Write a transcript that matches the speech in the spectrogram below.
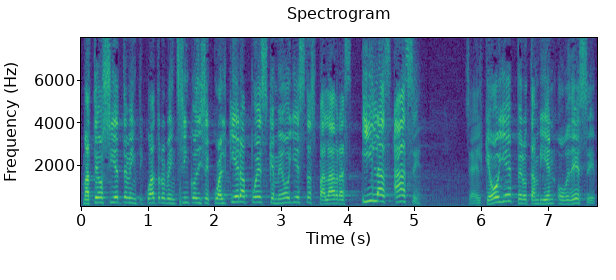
Mateo 7, 24, 25 dice, cualquiera pues que me oye estas palabras y las hace, o sea, el que oye, pero también obedece.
